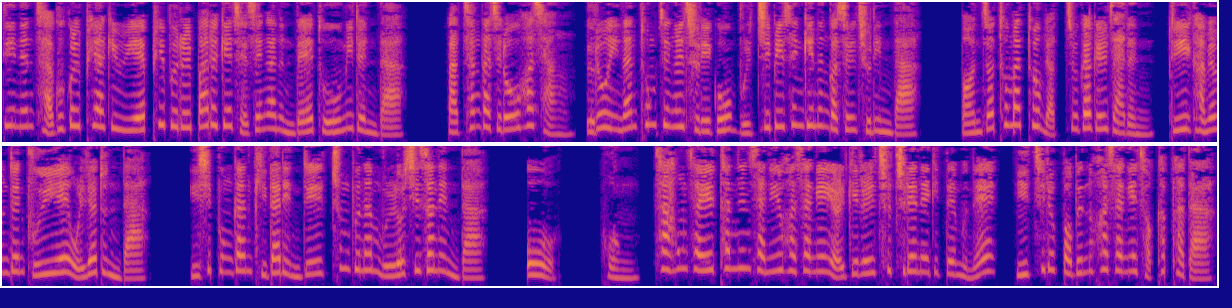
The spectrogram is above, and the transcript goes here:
띄는 자국을 피하기 위해 피부를 빠르게 재생하는 데 도움이 된다. 마찬가지로 화상으로 인한 통증을 줄이고 물집이 생기는 것을 줄인다. 먼저 토마토 몇 조각을 자른 뒤 감염된 부위에 올려둔다. 20분간 기다린 뒤 충분한 물로 씻어낸다. 5. 홍. 차 홍차의 탄닌산이 화상의 열기를 추출해내기 때문에 이 치료법은 화상에 적합하다.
